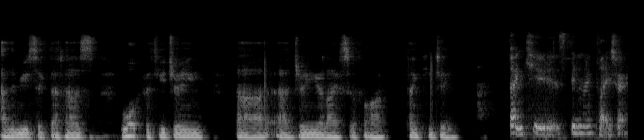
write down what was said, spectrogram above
and the music that has walked with you during uh, uh, during your life so far. Thank you, Jean. Thank you. It's been my pleasure.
